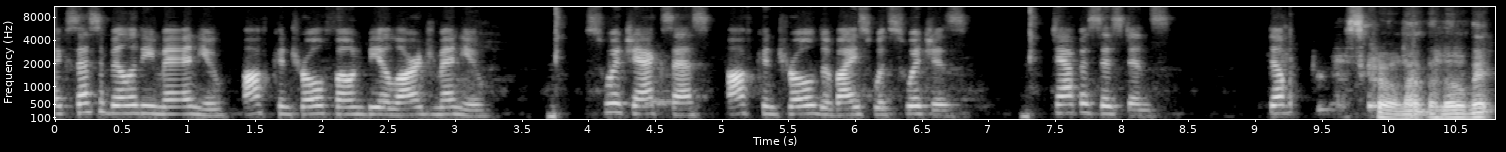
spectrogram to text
Accessibility menu, off control phone via large menu. Switch access, off control device with switches. Tap assistance. Double Scroll up a little bit.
